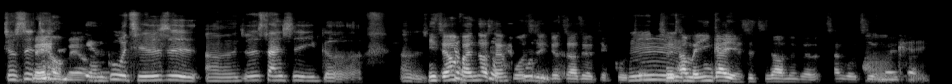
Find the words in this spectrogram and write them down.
就是没有没有典故，其实是呃，就是算是一个呃，你只要翻到《三国志》，你就知道这个典故，对。所以他们应该也是知道那个《三国志》的那一段。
